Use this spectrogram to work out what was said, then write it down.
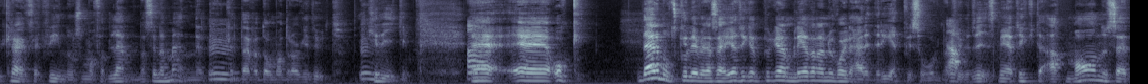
ukrainska kvinnor som har fått lämna sina män helt Mm. enkelt därför att de har dragit ut i krig. Eh, eh, och Däremot skulle jag vilja säga, jag tycker att programledarna, nu var ju det här ett rep vi såg naturligtvis, men jag tyckte att manuset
